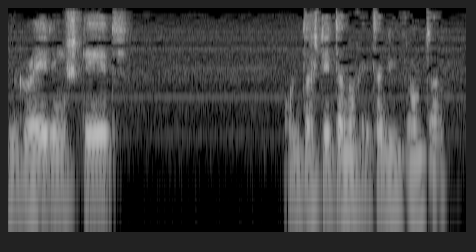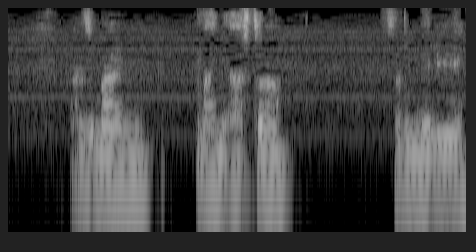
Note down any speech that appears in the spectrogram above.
ein Grading steht. Und da steht dann noch Italy drunter. Also mein mein erster Savinelli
